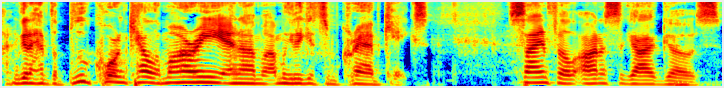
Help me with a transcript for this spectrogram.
I'm gonna have the blue corn calamari, and I'm, I'm gonna get some crab cakes." Seinfeld, honest to God, goes,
